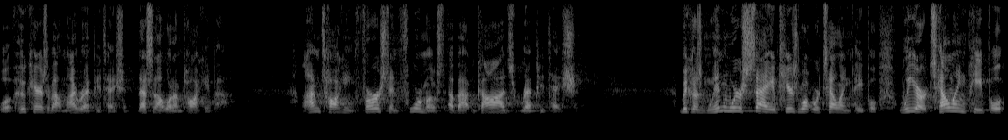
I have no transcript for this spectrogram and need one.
well, who cares about my reputation? That's not what I'm talking about. I'm talking first and foremost about God's reputation. Because when we're saved, here's what we're telling people we are telling people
